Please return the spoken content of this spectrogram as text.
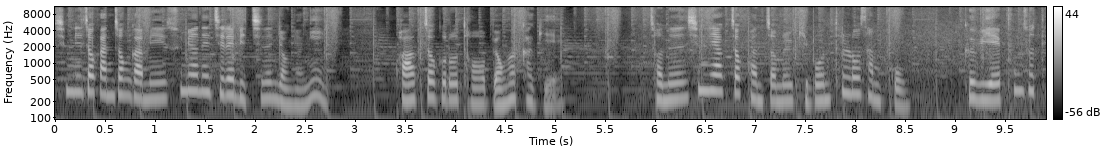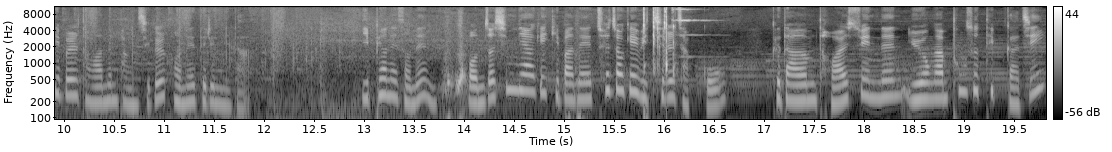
심리적 안정감이 수면의 질에 미치는 영향이 과학적으로 더 명확하기에 저는 심리학적 관점을 기본 틀로 삼고 그 위에 풍수 팁을 더하는 방식을 권해드립니다. 이 편에서는 먼저 심리학에 기반해 최적의 위치를 잡고 그 다음 더할 수 있는 유용한 풍수 팁까지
